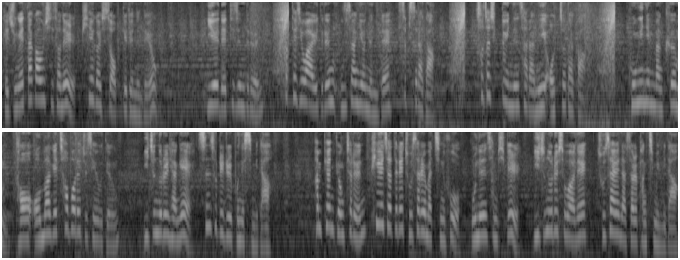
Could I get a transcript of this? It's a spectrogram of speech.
대중의 따가운 시선을 피해갈 수 없게 됐는데요. 이에 네티즌들은 서태지와 아이들은 우상이었는데 씁쓸하다. 처자식도 있는 사람이 어쩌다가 공인인 만큼 더 엄하게 처벌해 주세요 등 이준호를 향해 쓴소리를 보냈습니다. 한편 경찰은 피해자들의 조사를 마친 후 오는 30일 이준호를 소환해 조사에 나설 방침입니다.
